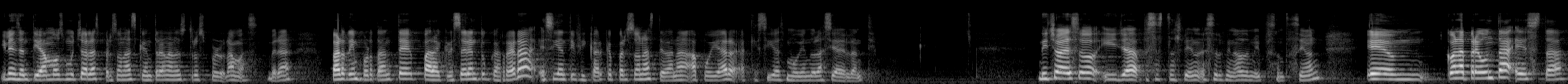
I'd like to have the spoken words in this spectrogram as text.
y le incentivamos mucho a las personas que entran a nuestros programas, ¿verdad? Parte importante para crecer en tu carrera es identificar qué personas te van a apoyar a que sigas moviéndola hacia adelante. Dicho eso, y ya pues hasta es el final de mi presentación, em, con la pregunta esta,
